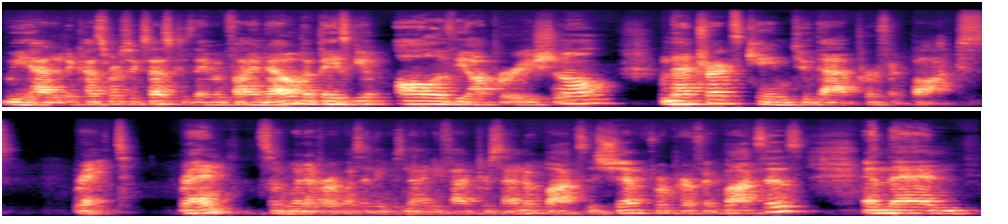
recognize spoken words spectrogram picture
we had it a customer success because they would find out. But basically, all of the operational metrics came to that perfect box rate, right? So whatever it was, I think it was 95% of boxes shipped were perfect boxes. And then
